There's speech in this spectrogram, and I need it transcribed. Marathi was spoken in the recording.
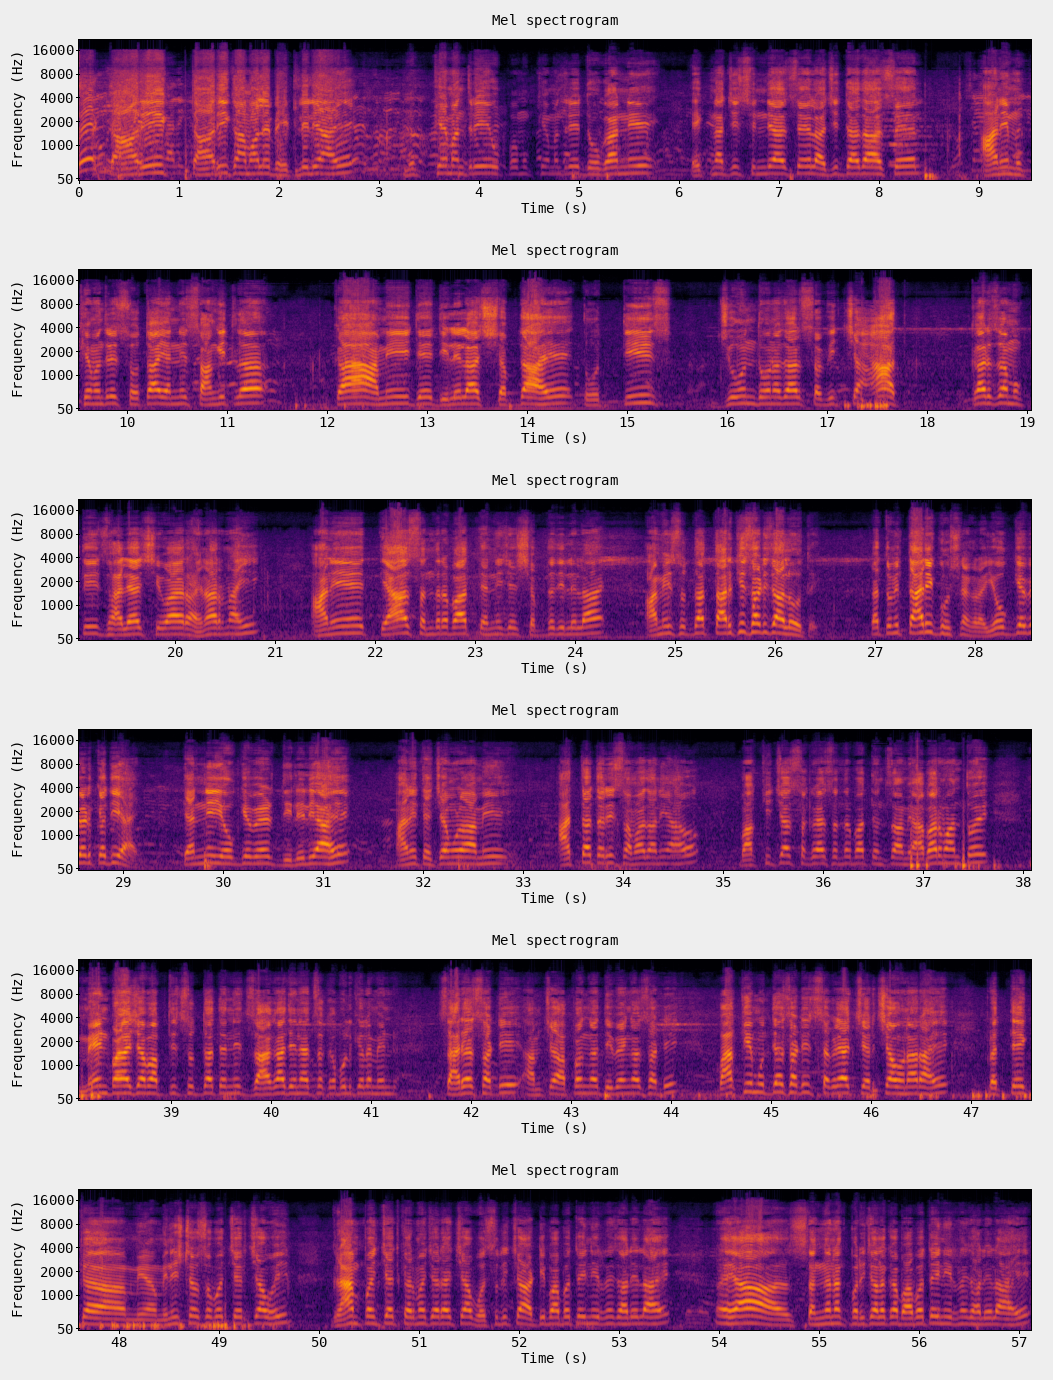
तारीख तारीख आम्हाला भेटलेली आहे. मुख्यमंत्री उपमुख्यमंत्री दोघांनी एकनाथजी शिंदे असेल अजितदादा असेल आणि मुख्यमंत्री स्वतः यांनी सांगितलं का आम्ही जे दिलेला शब्द आहे तो तीस जून दोन हजार सव्वीसच्या आत कर्जमुक्ती झाल्याशिवाय राहणार नाही. आणि त्या संदर्भात त्यांनी जे शब्द दिलेला आहे आम्ही सुद्धा झालो आलो होते. का तुम्ही तारीख घोषणा करा. योग्य वेळ कधी आहे? त्यांनी योग्य वेळ दिलेली आहे आणि त्याच्यामुळं आम्ही आत्ता तरी समाधानी आहोत. बाकीच्या सगळ्या संदर्भात त्यांचा आम्ही आभार मानतोय. मेंढपाळाच्या बाबतीत सुद्धा त्यांनी जागा देण्याचं कबूल केलं. मेंढ साऱ्यासाठी आमच्या अपंग दिव्यांगासाठी. बाकी मुद्द्यासाठी सगळ्या चर्चा होणार आहे. प्रत्येक मि- मिनिस्टरसोबत चर्चा होईल. ग्रामपंचायत कर्मचाऱ्याच्या वसुलीच्या अटीबाबतही निर्णय झालेला आहे. ह्या संगणक परिचालकाबाबतही निर्णय झालेला आहे.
